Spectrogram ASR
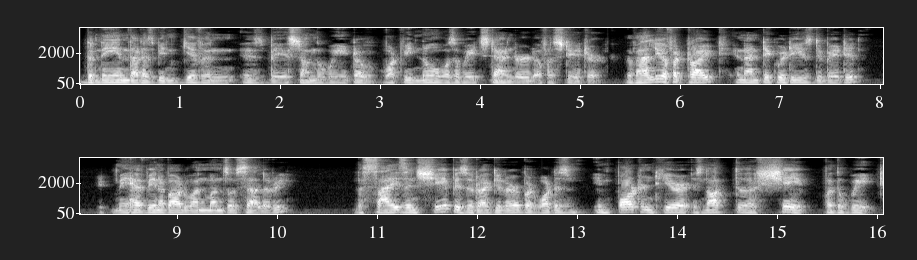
the name that has been given is based on the weight of what we know was a weight standard of a stater. The value of a trite in antiquity is debated. It may have been about one month of salary. The size and shape is irregular, but what is important here is not the shape, but the weight.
